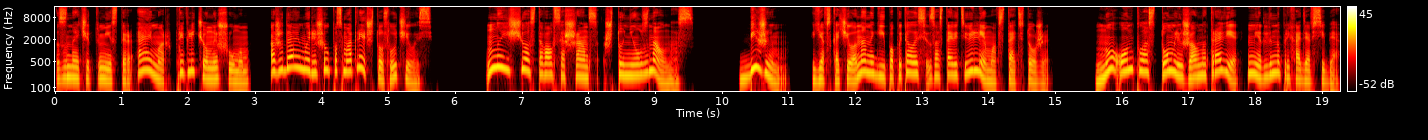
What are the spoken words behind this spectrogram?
Значит, мистер Аймор, привлеченный шумом, ожидаемо решил посмотреть, что случилось. Но еще оставался шанс, что не узнал нас. «Бежим!» Я вскочила на ноги и попыталась заставить Вилема встать тоже. Но он пластом лежал на траве, медленно приходя в себя.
